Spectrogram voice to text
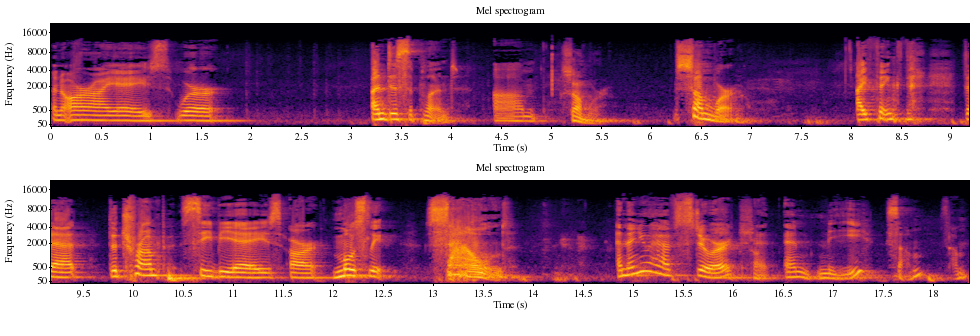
and RIAs were undisciplined. Um, some were. Some were. I think that the Trump CBAs are mostly sound. And then you have Stuart and, and me, some, some,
